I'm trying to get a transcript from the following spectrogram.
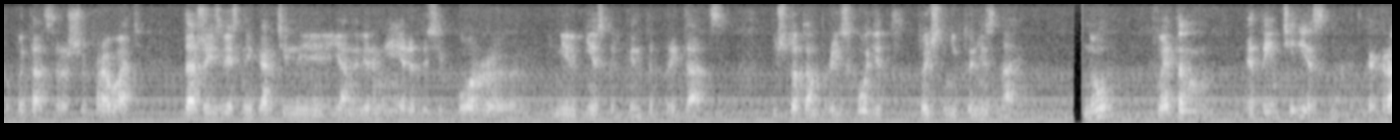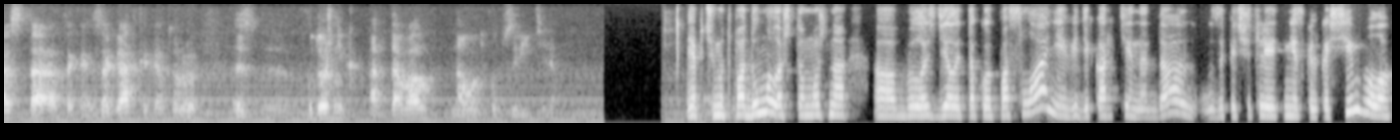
попытаться расшифровать. Даже известные картины Яна Вермеера до сих пор э, имеют несколько интерпретаций и что там происходит, точно никто не знает. Ну, в этом это интересно. Это как раз та такая загадка, которую э, художник отдавал на откуп зрителям. Я почему-то подумала, что можно э, было сделать такое послание в виде картины, да, запечатлеть несколько символов,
